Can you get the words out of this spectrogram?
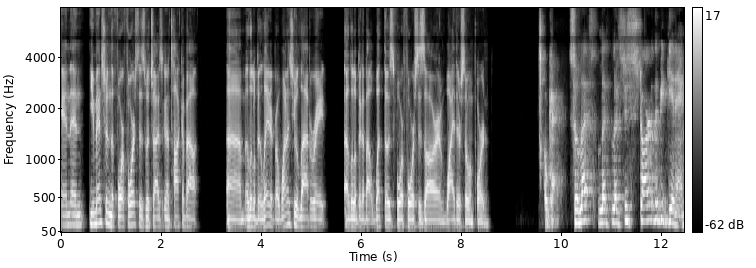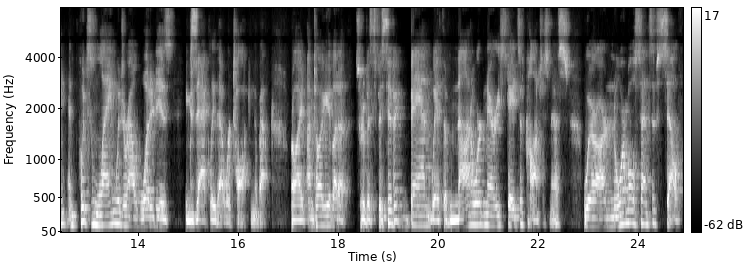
And then you mentioned the four forces, which I was going to talk about um, a little bit later. But why don't you elaborate a little bit about what those four forces are and why they're so important? Okay, so let's let, let's just start at the beginning and put some language around what it is exactly that we're talking about. Right, I'm talking about a sort of a specific bandwidth of non-ordinary states of consciousness where our normal sense of self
